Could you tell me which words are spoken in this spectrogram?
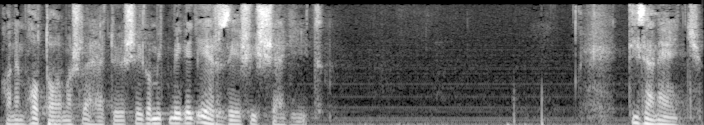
hanem hatalmas lehetőség, amit még egy érzés is segít. 11.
